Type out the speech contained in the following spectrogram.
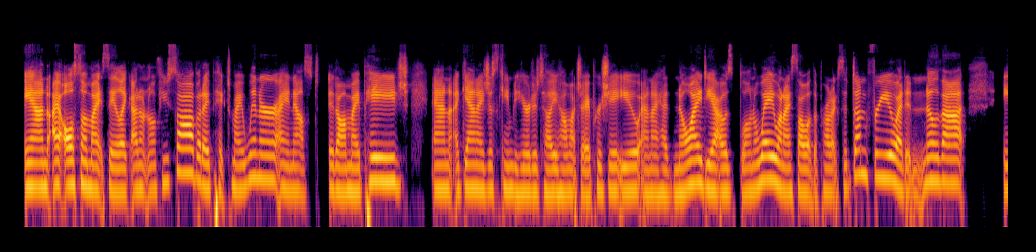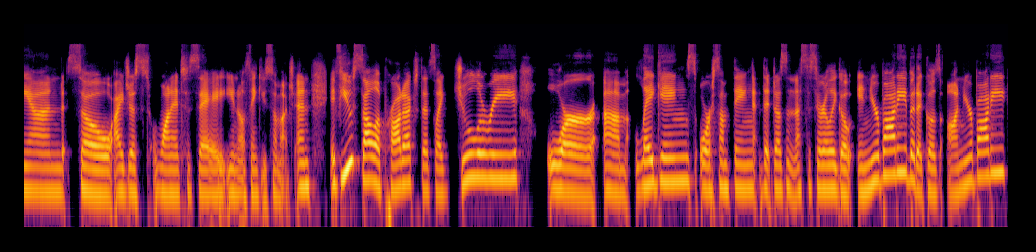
And I also might say, like, I don't know if you saw, but I picked my winner. I announced it on my page. And again, I just came to here to tell you how much I appreciate you. And I had no idea. I was blown away when I saw what the products had done for you. I didn't know that. And so I just wanted to say, you know, thank you so much. And if you sell a product that's like jewelry or um, leggings or something that doesn't necessarily go in your body, but it goes on your body,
